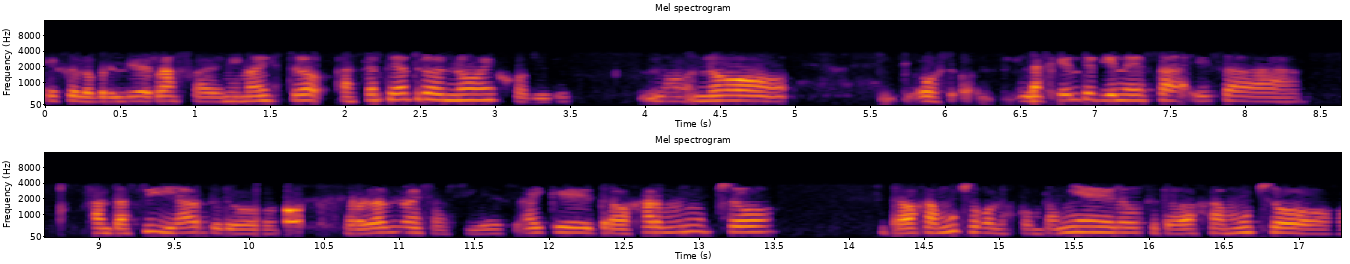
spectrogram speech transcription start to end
eso lo aprendí de Rafa, de mi maestro, hacer teatro no es Hollywood. No, no, la gente tiene esa, esa fantasía, pero la verdad no es así. Es, hay que trabajar mucho, se trabaja mucho con los compañeros, se trabaja mucho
